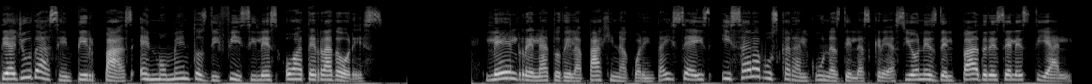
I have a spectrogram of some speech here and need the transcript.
te ayuda a sentir paz en momentos difíciles o aterradores. Lee el relato de la página 46 y sal a buscar algunas de las creaciones del Padre Celestial.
